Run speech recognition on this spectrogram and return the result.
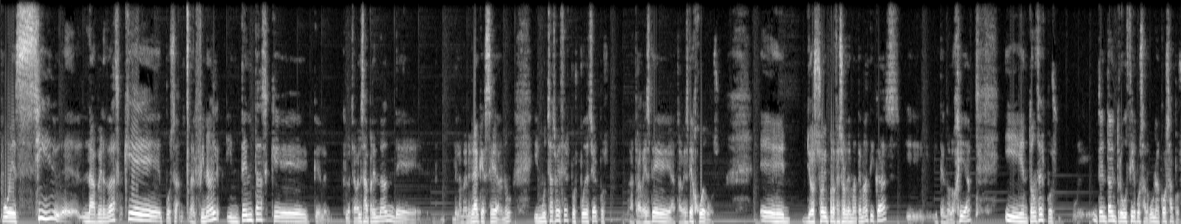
Pues sí, eh, la verdad que pues al final intentas que, los chavales aprendan de, de, la manera que sea, ¿no? Y muchas veces pues puede ser pues a través de, a través de juegos. Eh, yo soy profesor de matemáticas y, tecnología y entonces pues he intentado introducir pues alguna cosa, pues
